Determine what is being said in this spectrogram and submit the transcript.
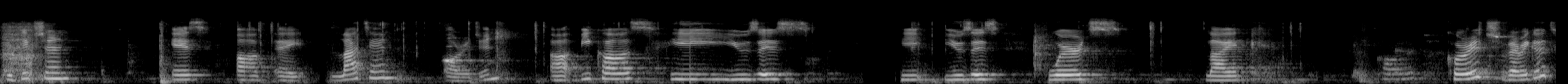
the diction is of a Latin origin uh, because he uses he uses words like courage, very good.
